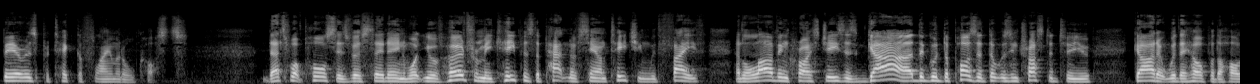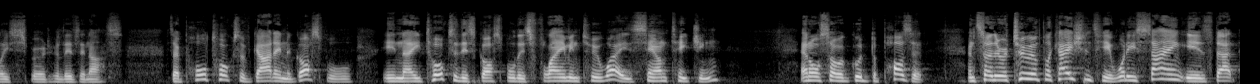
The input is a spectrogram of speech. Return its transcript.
bearers protect the flame at all costs. That's what Paul says, verse 13. What you have heard from me, keep as the pattern of sound teaching with faith and love in Christ Jesus. Guard the good deposit that was entrusted to you guard it with the help of the Holy Spirit who lives in us. So Paul talks of guarding the gospel in he talks of this gospel, this flame in two ways, sound teaching and also a good deposit. And so there are two implications here. What he's saying is that,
